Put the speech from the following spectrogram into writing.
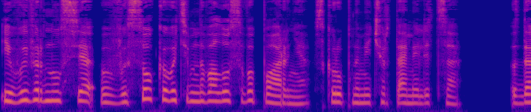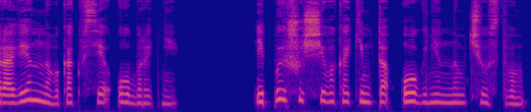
и вывернулся в высокого темноволосого парня с крупными чертами лица, здоровенного, как все оборотни, и пышущего каким-то огненным чувством.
